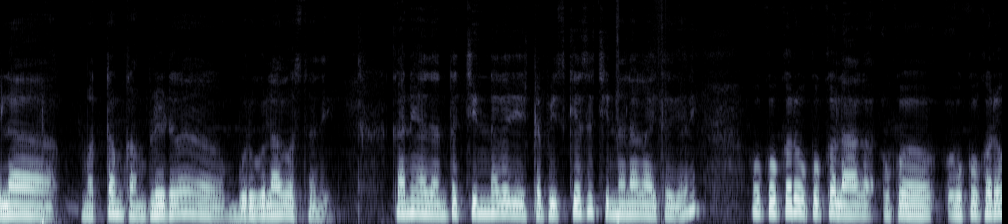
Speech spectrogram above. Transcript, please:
ఇలా మొత్తం కంప్లీట్గా బురుగులాగా వస్తుంది. కానీ అదంతా చిన్నగా ఇట్లా పిసికేస్తే చిన్నలాగా అవుతుంది కానీ ఒక్కొక్కరు ఒక్కొక్కలాగా ఒక ఒక్కొక్కరు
